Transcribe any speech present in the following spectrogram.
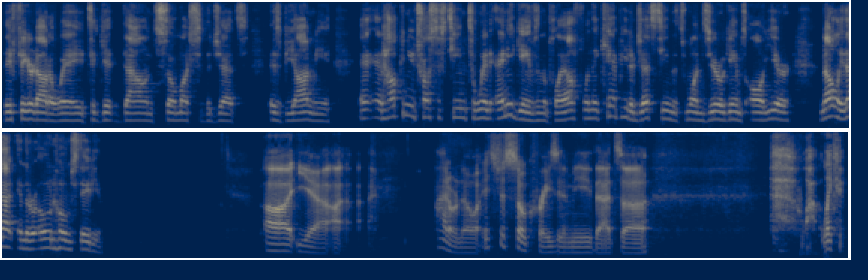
they figured out a way to get down so much to the Jets is beyond me. And, and, how can you trust this team to win any games in the playoff when they can't beat a Jets team that's won zero games all year? Not only that, in their own home stadium. Uh, yeah, I, I don't know. It's just so crazy to me that, uh, like,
